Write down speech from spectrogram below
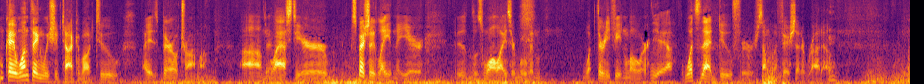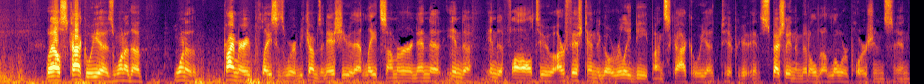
Okay, one thing we should talk about too is barotrauma. Um, last year, especially late in the year, those walleyes are moving what 30 feet and lower. Yeah. What's that do for some of the fish that are brought up? Well, Sakakawea is one of the one of the primary places where it becomes an issue that late summer and then the into into fall too. Our fish tend to go really deep on Sakakawea, especially in the middle to lower portions. And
